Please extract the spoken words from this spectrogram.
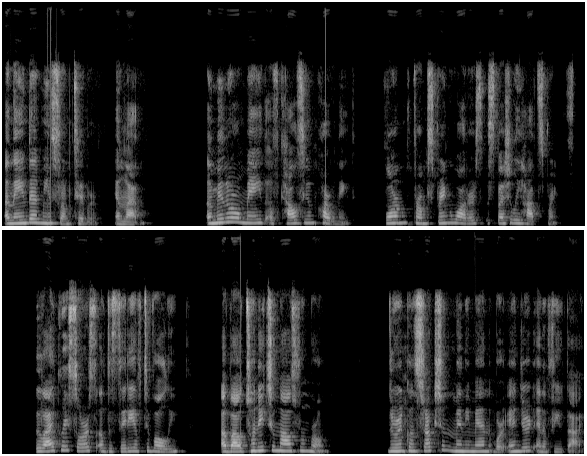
a name that means from Tiber in Latin, a mineral made of calcium carbonate formed from spring waters, especially hot springs. The likely source of the city of Tivoli, about 22 miles from Rome. During construction, many men were injured and a few died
